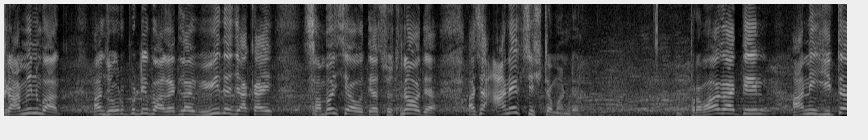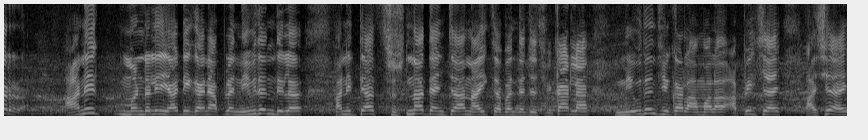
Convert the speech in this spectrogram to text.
ग्रामीण भाग आणि झोरपट्टी भागातल्या विविध ज्या काही समस्या होत्या सूचना होत्या अशा अनेक शिष्टमंडळ प्रभागातील आणि इतर अनेक मंडळी या ठिकाणी आपलं निवेदन दिलं आणि त्या सूचना त्यांच्या नाईक साहेबांनी त्यांच्या स्वीकारल्या. निवेदन स्वीकारलं आम्हाला अपेक्षा आहे अशी आहे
